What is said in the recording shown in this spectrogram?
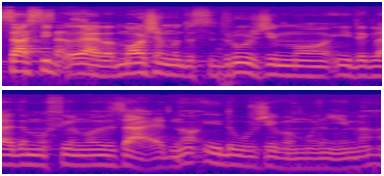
sasvim, Sasvim. evo, možemo da se družimo i da gledamo filmove zajedno i da uživamo u njima.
